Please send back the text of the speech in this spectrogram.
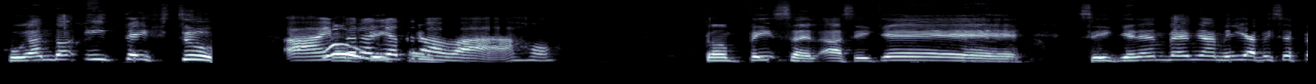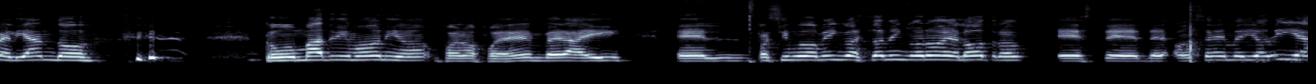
jugando It Takes Two Ay, pero yo trabajo. con Pixel. Así que si quieren verme a mí y a Pixel peleando con un matrimonio, pues nos pueden ver ahí el próximo domingo, este domingo no, el otro, este, de 11 de mediodía,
